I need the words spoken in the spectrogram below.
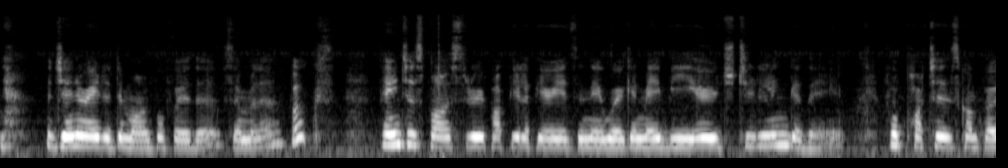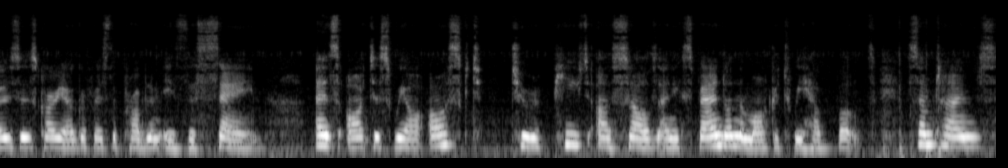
generate a demand for further similar books. Painters pass through popular periods in their work and may be urged to linger there. For potters, composers, choreographers, the problem is the same. As artists, we are asked to repeat ourselves and expand on the market we have built. Sometimes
